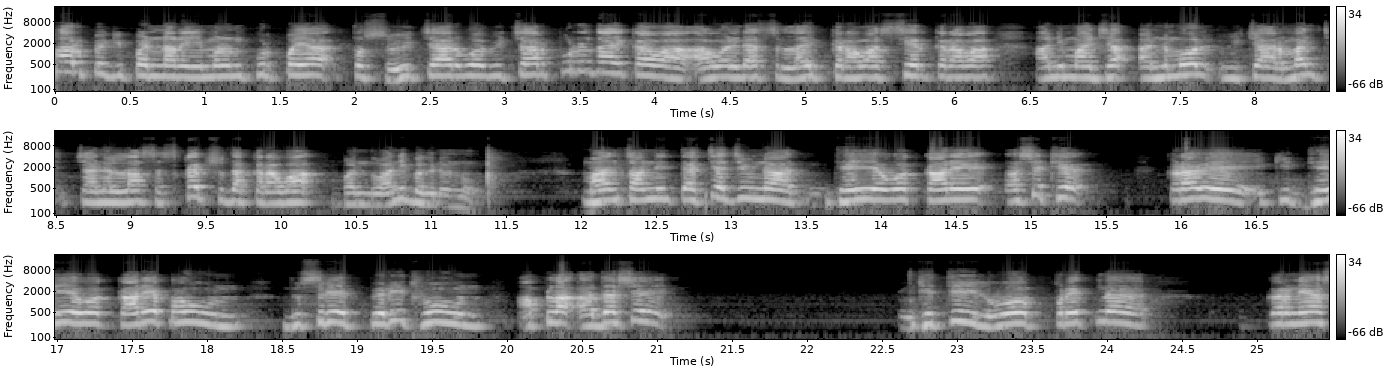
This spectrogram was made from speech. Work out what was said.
फार उपयोगी पडणार आहे. म्हणून कृपया तो सुविचार व विचार पूर्णतः ऐकावा. आवडल्यास लाईक करावा शेअर करावा आणि माझ्या अनमोल विचार मंच चॅनलला सबस्क्राईब सुद्धा करावा बंधू आणि भगिनींनो. माणसाने त्याच्या जीवनात ध्येय व कार्य असे ठे करावे की ध्येय व कार्य पाहून दुसरे प्रेरित होऊन आपला आदर्श घेतील व प्रयत्न करण्यास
